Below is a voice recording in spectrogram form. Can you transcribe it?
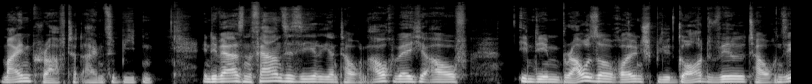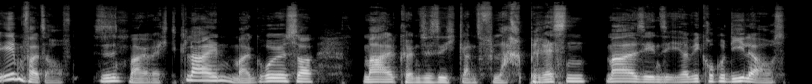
Minecraft hat einen zu bieten. In diversen Fernsehserien tauchen auch welche auf. In dem Browser-Rollenspiel Godville tauchen sie ebenfalls auf. Sie sind mal recht klein, mal größer, mal können sie sich ganz flach pressen, mal sehen sie eher wie Krokodile aus.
